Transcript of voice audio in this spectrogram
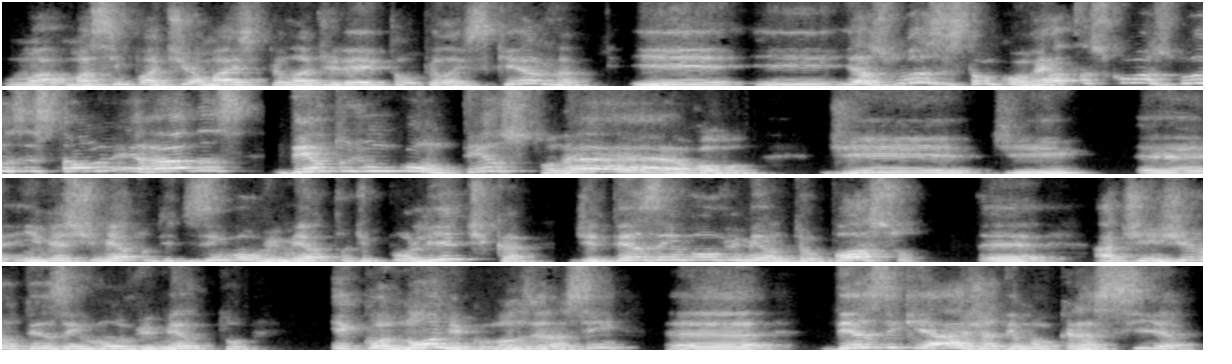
uma, uma, simpatia mais pela direita ou pela esquerda, e, e, e, as duas estão corretas, como as duas estão erradas dentro de um contexto, né, Romulo, de, de é, investimento, de desenvolvimento, de política de desenvolvimento. Eu posso é, atingir o desenvolvimento econômico, vamos dizer assim, é, desde que haja democracia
